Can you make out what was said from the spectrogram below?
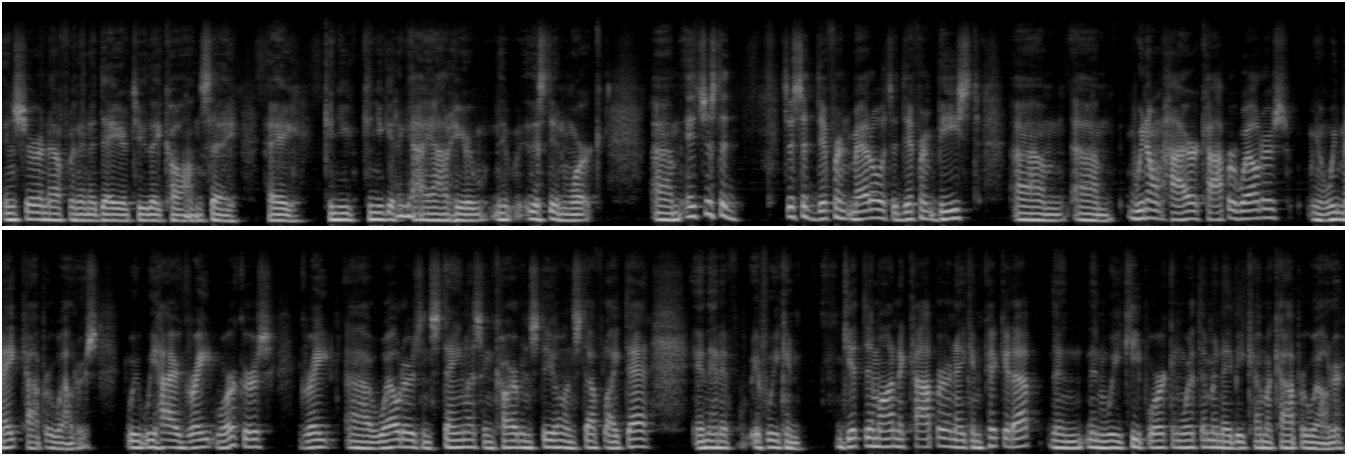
and sure enough, within a day or two, they call and say, "Hey, can you can you get a guy out here? This didn't work." Um, it's just a just a different metal. It's a different beast. Um, um, we don't hire copper welders. You know, we make copper welders. We, we hire great workers, great uh, welders in stainless and carbon steel and stuff like that. And then if if we can get them on the copper and they can pick it up, then then we keep working with them and they become a copper welder.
